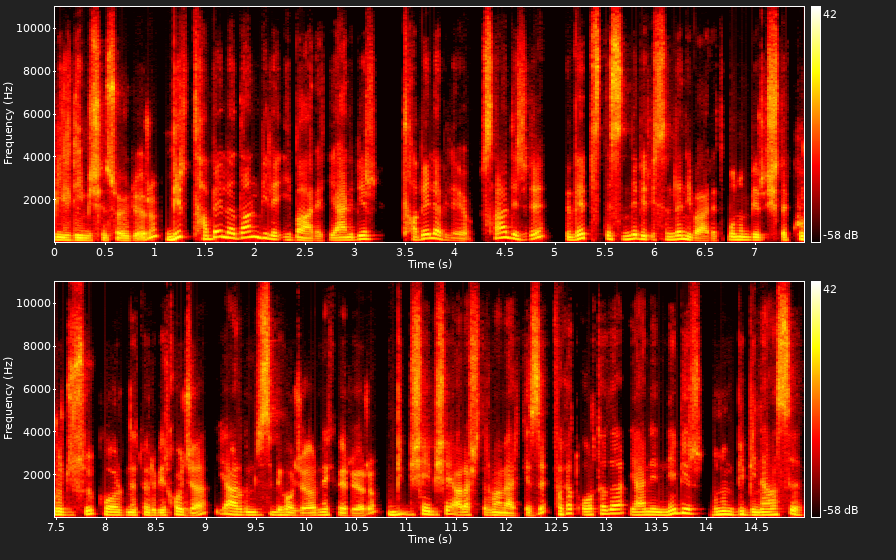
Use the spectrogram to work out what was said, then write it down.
bildiğim için söylüyorum. Bir tabeladan bile ibaret yani bir tabela bile yok. Sadece web sitesinde bir isimden ibaret. Bunun bir işte kurucusu, koordinatörü bir hoca, yardımcısı bir hoca örnek veriyorum. Bir şey bir şey araştırma merkezi. Fakat ortada yani ne bir bunun bir binası,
